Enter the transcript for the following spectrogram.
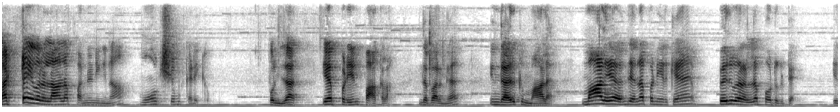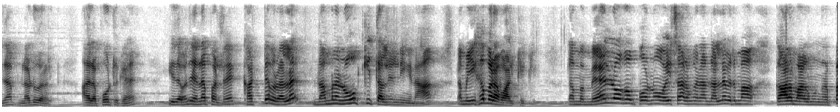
கட்டை விரலால் பண்ணினீங்கன்னா மோட்சம் கிடைக்கும். புரிஞ்சுதா? எப்படின்னு பார்க்கலாம். இந்த பாருங்கள் இந்த அருக்கு மாலை. மாலையை வந்து என்ன பண்ணியிருக்கேன்? பெருவரலில் போட்டுக்கிட்டேன். இதுதான் நடுவரல். அதில் போட்டிருக்கேன். இதை வந்து என்ன பண்ணுறேன் கட்டை நம்மளை நோக்கி தள்ளினீங்கன்னா நம்ம இகபர வாழ்க்கைக்கு நம்ம மேல்லோகம் போடணும் வயசானவங்க நான் நல்ல விதமாக காலமாகணுங்கிறப்ப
